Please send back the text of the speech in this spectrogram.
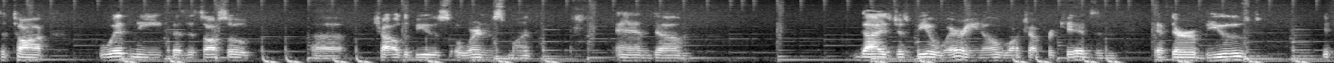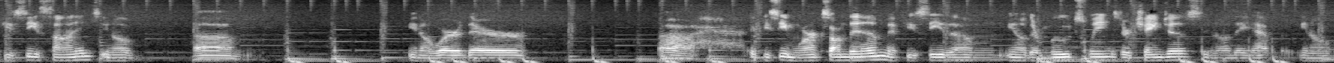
to talk with me because it's also uh, Child Abuse Awareness Month, and um, guys, just be aware. You know, watch out for kids, and if they're abused, if you see signs, you know, um, you know where they're. Uh, if you see marks on them, if you see them, you know, their mood swings, their changes, you know, they have, you know,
